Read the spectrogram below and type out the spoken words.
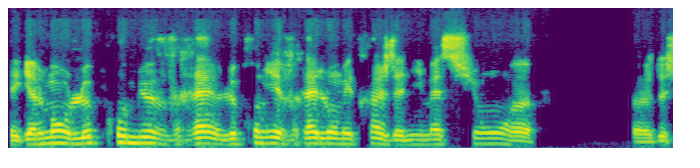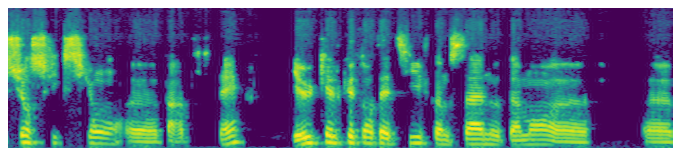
Également le premier vrai, le premier vrai long métrage d'animation de science-fiction par Disney. Il y a eu quelques tentatives comme ça, notamment euh, euh,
